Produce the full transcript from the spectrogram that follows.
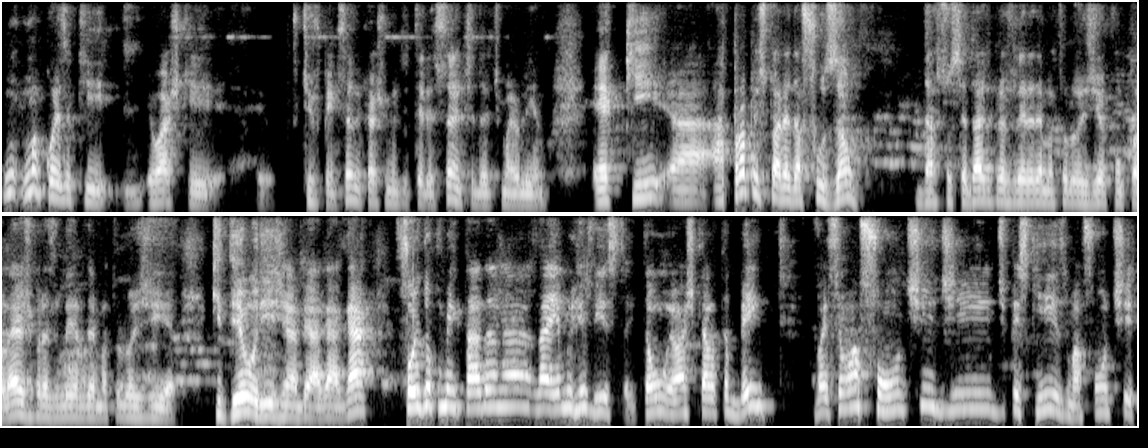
Uma coisa que eu acho que estive pensando, que eu acho muito interessante, Dante Maiolino, é que a, a própria história da fusão da Sociedade Brasileira de Hematologia com o Colégio Brasileiro de Hematologia, que deu origem à BHH, foi documentada na, na Emo Revista. Então, eu acho que ela também vai ser uma fonte de, de pesquisa, uma fonte,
